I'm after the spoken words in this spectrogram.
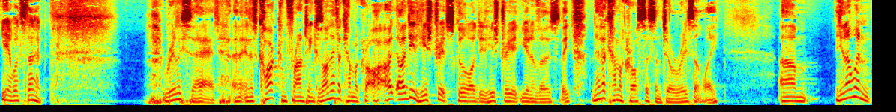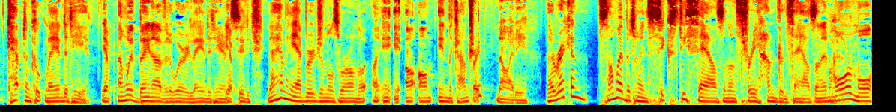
Yeah, what's that? really sad and, and it's quite confronting because I never come across I, I did history at school I did history at university I never come across this until recently um, you know when Captain Cook landed here Yep. and we've been over to where he landed here in Yep. Sydney you know how many Aboriginals were on the uh, in, uh, on, in the country No idea. they reckon somewhere between 60,000 and 300,000 and Wow. more and more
